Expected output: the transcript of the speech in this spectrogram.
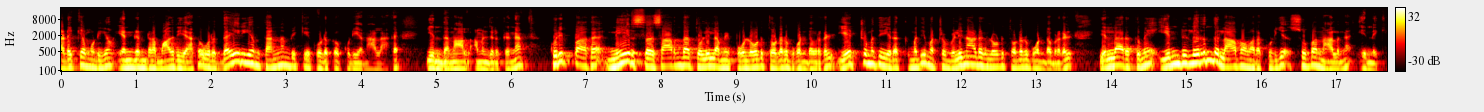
அடைக்க முடியும் என்கின்ற மாதிரியாக ஒரு தைரியம் தன்னம்பிக்கை கொடுக்கக்கூடிய நாளாக இந்த நாள் அமைஞ்சிருக்குங்க. குறிப்பாக நீர் சார்ந்த தொழில் அமைப்புகளோடு தொடர்பு கொண்டவர்கள் ஏற்றுமதி இறக்குமதி மற்றும் வெளிநாடுகளோடு தொடர்பு கொண்டவர்கள் எல்லாருக்குமே இன்றிலிருந்து லாபம் வரக்கூடிய சுப நாளுங்க இன்னைக்கு.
